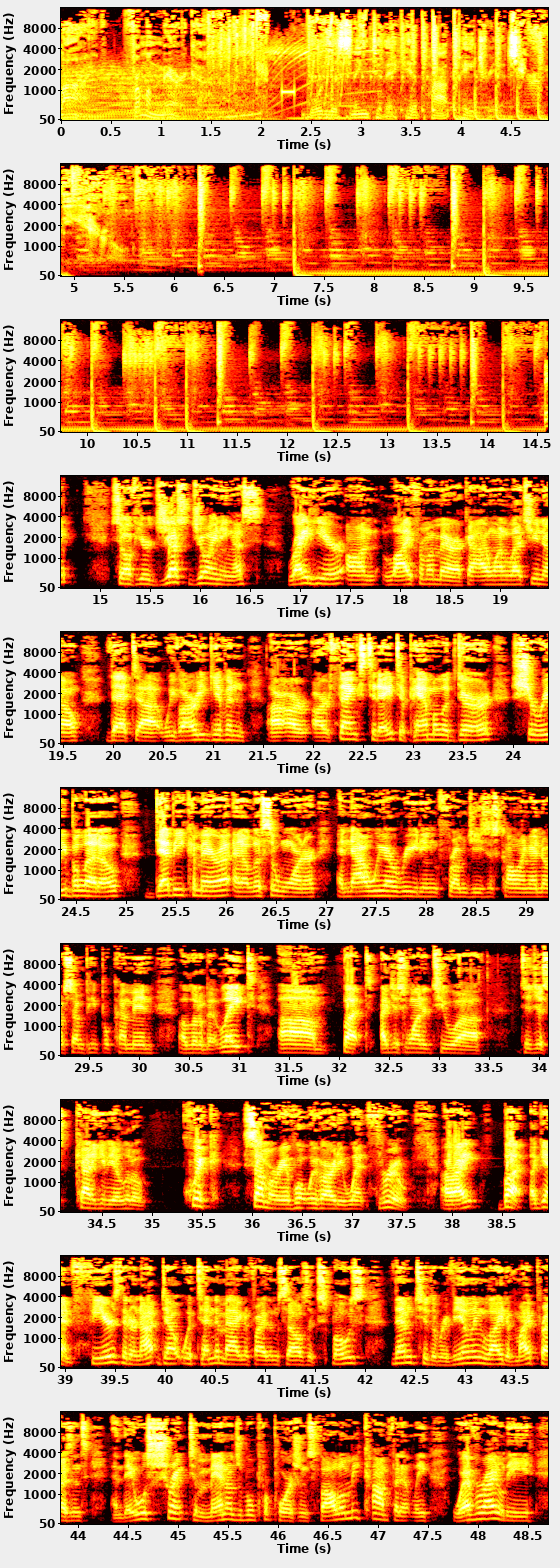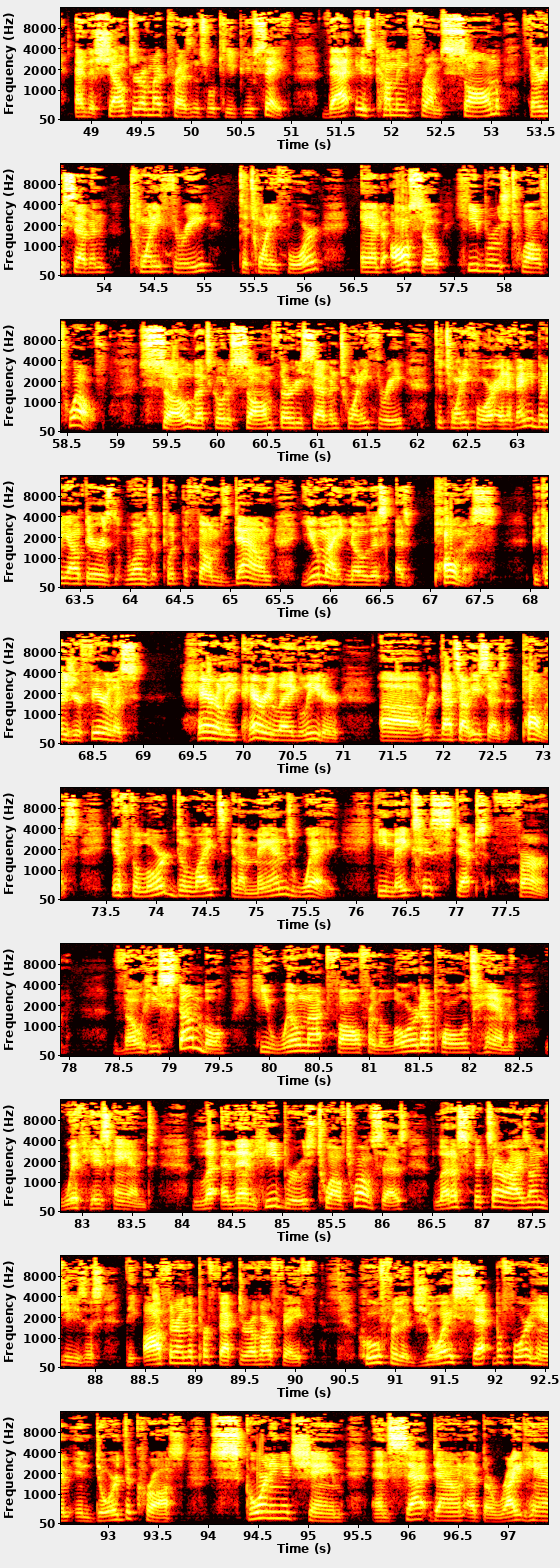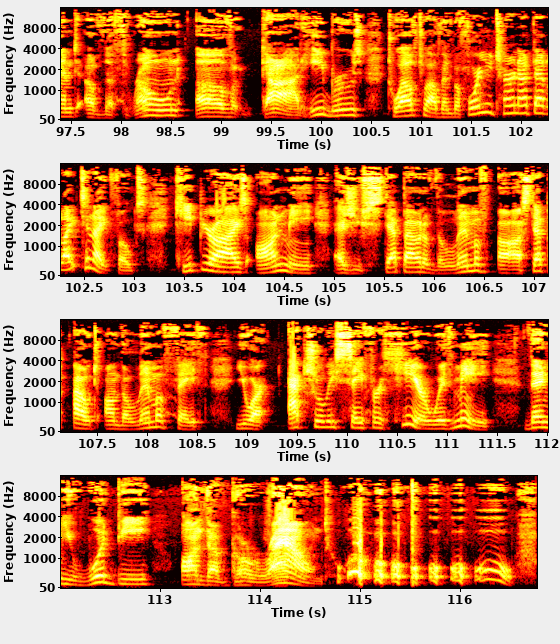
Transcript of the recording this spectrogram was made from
Live from America. You're listening to the Hip Hop Patriot, Jeremy Herrell. So if you're just joining us, right here on Live from America, I want to let you know that uh, we've already given our, our, our, thanks today to Pamela Durr, Cherie Boletto, Debbie Camara, and Alyssa Warner. And now we are reading from Jesus Calling. I know some people come in a little bit late, um, but I just wanted to uh, to just kind of give you a little quick summary of what we've already went through. All right. But again, fears that are not dealt with tend to magnify themselves, expose them to the revealing light of my presence, and they will shrink to manageable proportions. Follow me confidently wherever I lead, and the shelter of my presence will keep you safe. That is coming from Psalm 37, 23 to 24, and also Hebrews 12, 12. So let's go to Psalm 37, 23 to 24. And if anybody out there is the ones that put the thumbs down, you might know this as Palmas because you're fearless, hairy, hairy leg leader. Uh, that's how he says it. Palmas. If the Lord delights in a man's way, he makes his steps firm. Though he stumble, he will not fall, for the Lord upholds him with his hand. and then Hebrews 12:12 says, "Let us fix our eyes on Jesus, the author and the perfecter of our faith, who for the joy set before him endured the cross, scorning its shame, and sat down at the right hand of the throne of God. Hebrews 12 12. And before you turn out that light tonight, folks, keep your eyes on me as you step out of the limb of uh, step out on the limb of faith. You are actually safer here with me than you would be on the ground.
